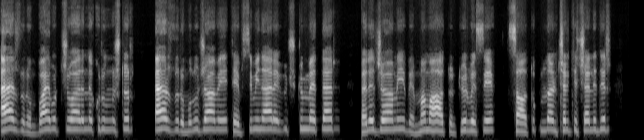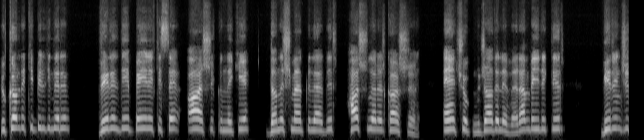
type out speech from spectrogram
Erzurum, Bayburt civarında kurulmuştur. Erzurum Ulu Camii, Tepsi Minare, Üç Kümbetler, Kale Camii ve Mama Hatun Türbesi Saltuklular için geçerlidir. Yukarıdaki bilgilerin verildiği beylik ise A şıkkındaki danışmentlilerdir. Haçlılara karşı en çok mücadele veren beyliktir. Birinci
